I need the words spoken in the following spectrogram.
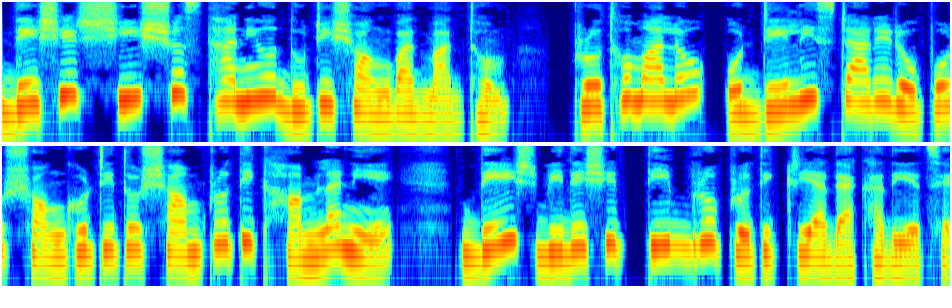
দেশের শীর্ষস্থানীয় দুটি সংবাদ মাধ্যম প্রথম আলো ও ডেলি স্টারের ওপর সংঘটিত সাম্প্রতিক হামলা নিয়ে দেশ বিদেশে তীব্র প্রতিক্রিয়া দেখা দিয়েছে।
